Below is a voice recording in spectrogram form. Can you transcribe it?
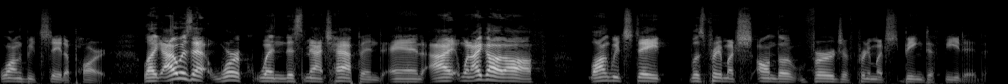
Long Beach State apart. Like I was at work when this match happened, and I when I got off, Long Beach State was pretty much on the verge of pretty much being defeated.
